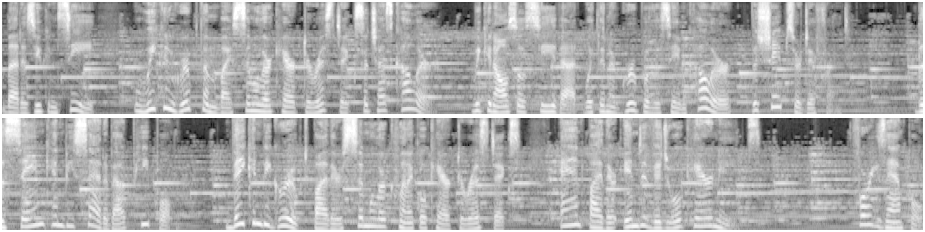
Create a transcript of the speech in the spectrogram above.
But as you can see, we can group them by similar characteristics such as color. We can also see that within a group of the same color, the shapes are different. The same can be said about people. They can be grouped by their similar clinical characteristics and by their individual care needs. For example,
